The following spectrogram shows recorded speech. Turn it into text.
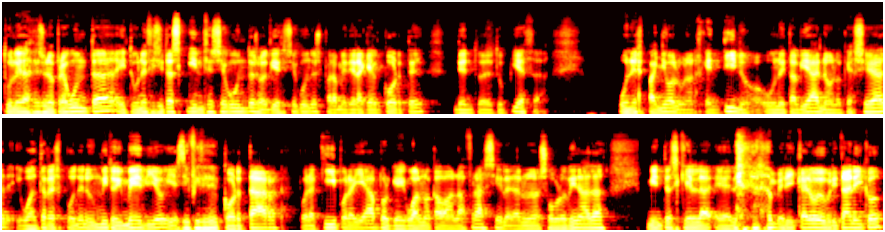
tú le haces una pregunta y tú necesitas 15 segundos o 10 segundos para meter aquel corte dentro de tu pieza. Un español, un argentino, un italiano, lo que sea, igual te responden en un mito y medio y es difícil cortar por aquí y por allá porque igual no acaban la frase, le dan una subordinada, mientras que el, americano o el británico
